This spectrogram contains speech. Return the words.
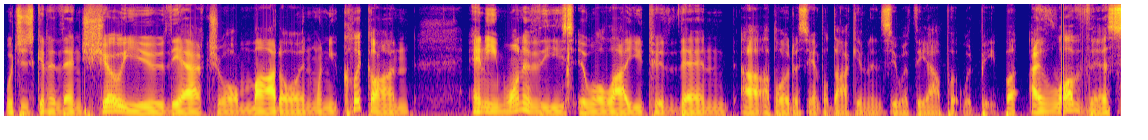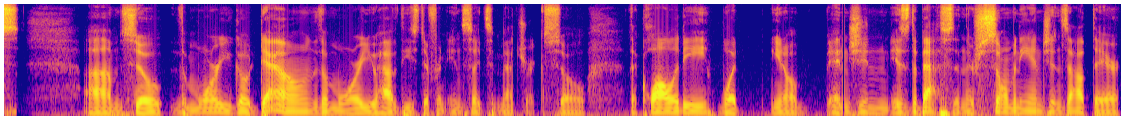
which is going to then show you the actual model. And when you click on any one of these, it will allow you to then uh, upload a sample document and see what the output would be. But I love this um, so the more you go down, the more you have these different insights and metrics. So the quality, what you know, engine is the best, and there's so many engines out there.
